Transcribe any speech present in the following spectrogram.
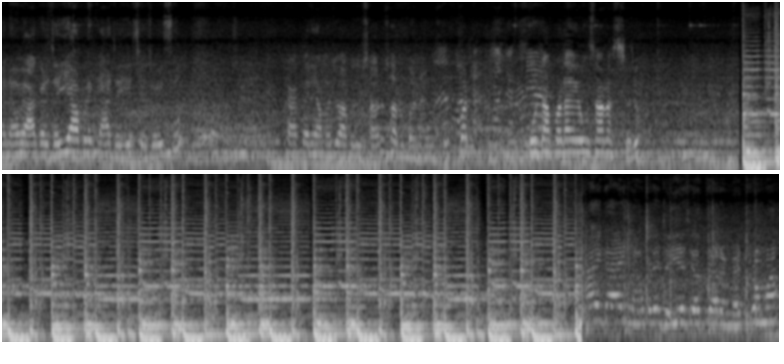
અને હવે આગળ જઈએ આપણે. ક્યાં જઈએ છીએ જોઈશું. કાંકરિયામાં જો આ બધું સારું સારું બનાવ્યું છે. પણ ફોટા પડાય એવું સરસ છે જો. હાય ગાઈઝ આપણે જઈએ છીએ અત્યારે મેટ્રોમાં.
